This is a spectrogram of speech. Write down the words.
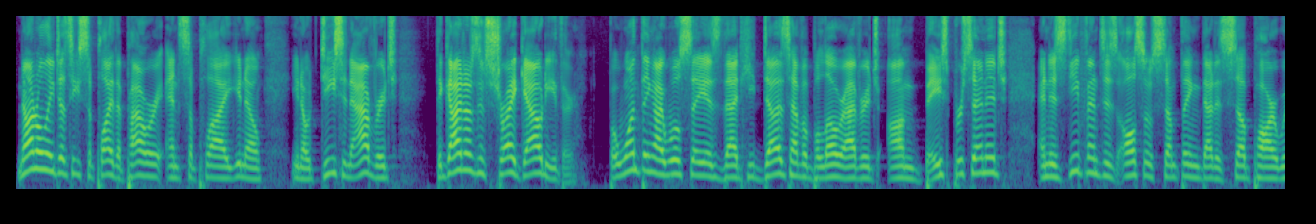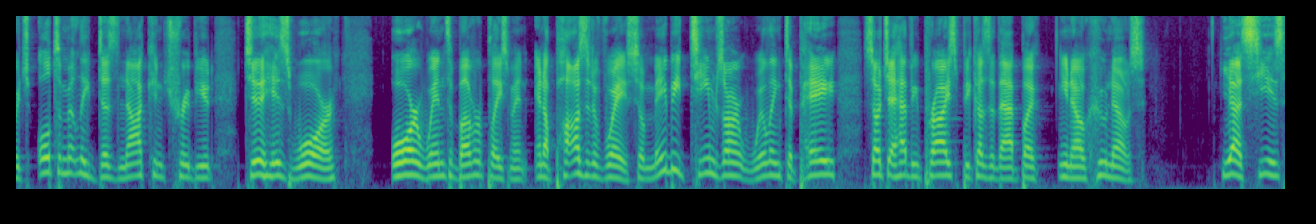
Not only does he supply the power and supply, you know, you know, decent average, the guy doesn't strike out either. But one thing I will say is that he does have a below average on base percentage, and his defense is also something that is subpar, which ultimately does not contribute to his war or wins above replacement in a positive way. So maybe teams aren't willing to pay such a heavy price because of that, but you know, who knows? Yes, he's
